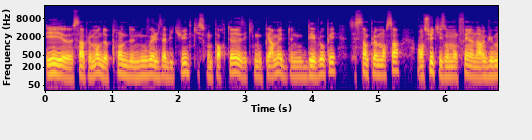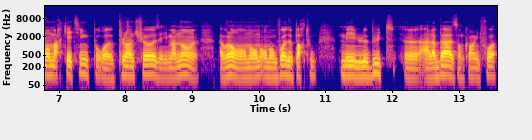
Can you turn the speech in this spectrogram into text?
et euh, simplement de prendre de nouvelles habitudes qui sont porteuses et qui nous permettent de nous développer. C'est simplement ça. Ensuite, ils en ont fait un argument marketing pour euh, plein de choses et maintenant, euh, bah, voilà, on en, on en, voit de partout. Mais le but, à la base, encore une fois,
